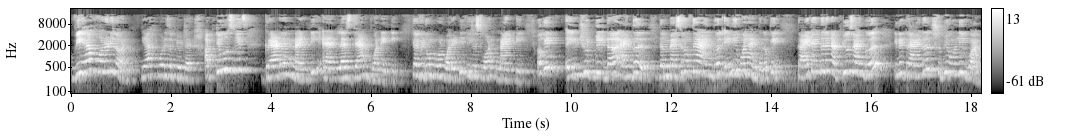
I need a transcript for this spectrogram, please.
We have already learned. Yeah, what is obtuse? Obtuse means greater than 90 and less than 180. Here we don't want 180, we just want 90. Okay, it should be the angle, the measure of the angle, any one angle. Okay, right angle and obtuse angle in a triangle should be only one.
